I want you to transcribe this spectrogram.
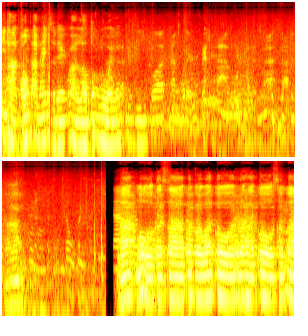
ธิษฐานพร้อมกันนะแสดงว่าเราต้องรวยแล้วทีนี้อ้าว นะโมตัสสะภะคะวะโตอะระหะโตสัมมา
